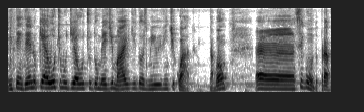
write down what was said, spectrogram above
entendendo que é o último dia útil do mês de maio de 2024, tá bom? Uh, segundo, para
